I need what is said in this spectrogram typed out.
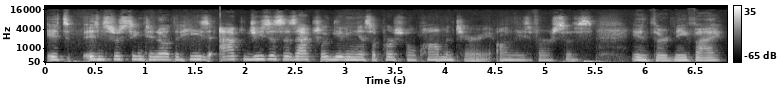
it's interesting to note that he's act, Jesus is actually giving us a personal commentary on these verses in Third Nephi.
